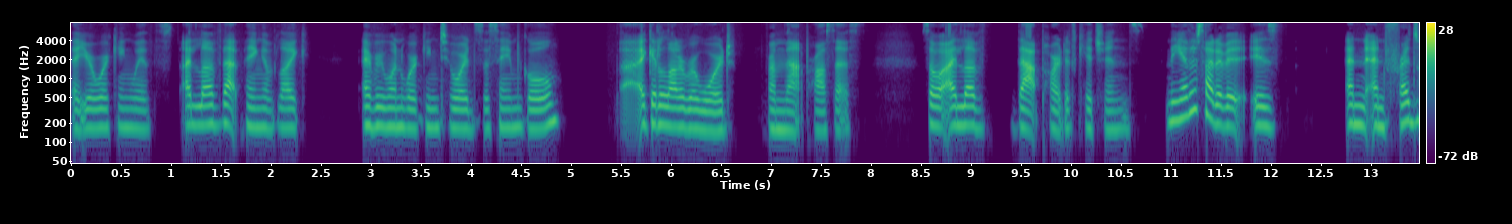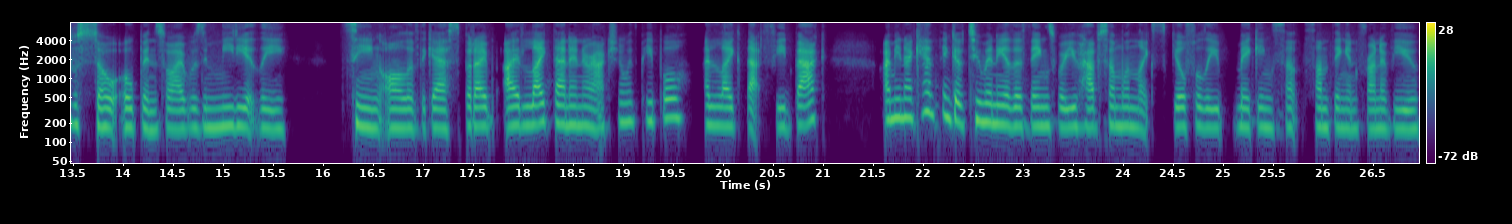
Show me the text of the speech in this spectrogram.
that you're working with. I love that thing of like everyone working towards the same goal. I get a lot of reward from that process. So I love that part of kitchens. The other side of it is and and Fred's was so open, so I was immediately seeing all of the guests, but I I like that interaction with people. I like that feedback. I mean, I can't think of too many other things where you have someone like skillfully making so- something in front of you,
